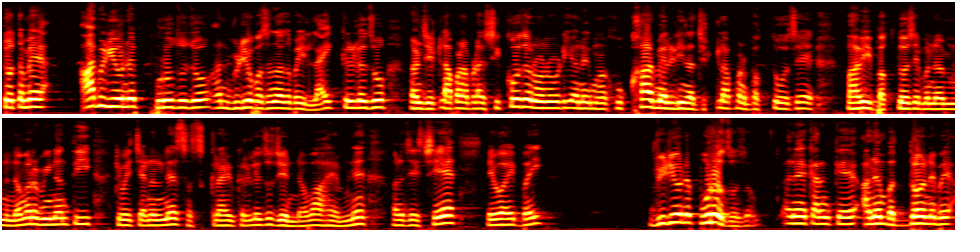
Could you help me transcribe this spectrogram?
તો તમે આ વિડીયોને પૂરો જોજો અને વીડિયો પસંદ આવે તો ભાઈ લાઇક કરી લેજો અને જેટલા પણ આપણા સિક્કોતેર નોનવટી અને ખુખાર મેલેડીના જેટલા પણ ભક્તો છે, ભાવિ ભક્તો છે, મને એમને નમ્ર વિનંતી કે ભાઈ ચેનલને સબસ્ક્રાઈબ કરી લેજો, જે નવા છે એમને. અને જે છે એવા ભાઈ વિડીયોને પૂરો જોજો. અને કારણ કે આને બધાને ભાઈ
